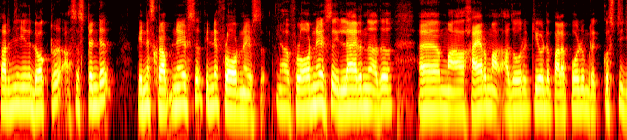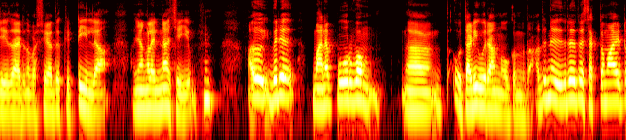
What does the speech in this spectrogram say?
സർജൻ ചെയ്യുന്ന ഡോക്ടർ അസിസ്റ്റന്റ് പിന്നെ സ്ക്രബ് നേഴ്സ് പിന്നെ ഫ്ലോർ നേഴ്സ് ഫ്ലോർ നേഴ്സ് ഇല്ലായിരുന്നു. അത് ഹയർ അതോറിറ്റിയോട് പലപ്പോഴും റിക്വസ്റ്റ് ചെയ്തായിരുന്നു. പക്ഷേ അത് കിട്ടിയില്ല. ഞങ്ങൾ എന്നാ ചെയ്യും. അത് ഇവർ മനഃപൂർവം തടി ഊരാൻ നോക്കുന്നത്. അതിനെതിരെ ശക്തമായിട്ട്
